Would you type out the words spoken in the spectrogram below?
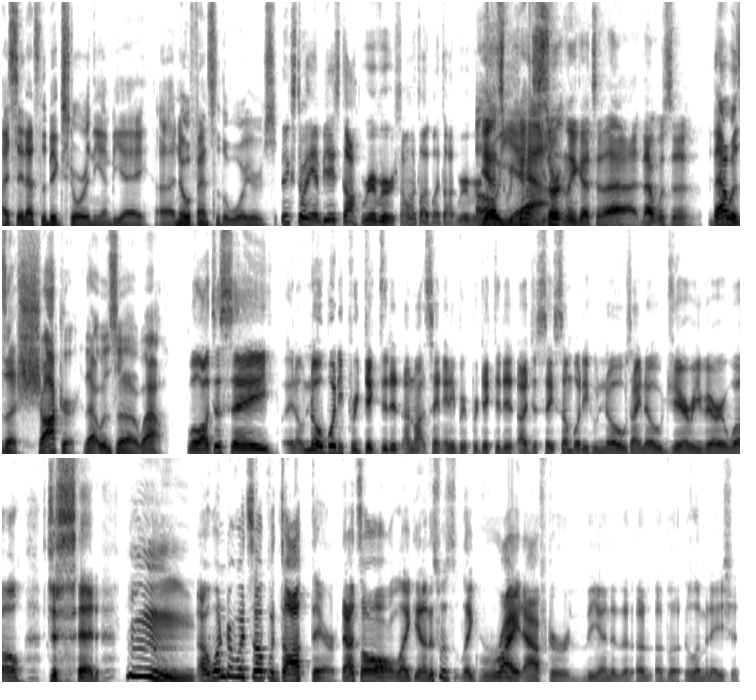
I say that's the big story in the NBA. Uh, no offense to the Warriors. Big story in the NBA is Doc Rivers. I want to talk about Doc Rivers. Oh, yes, we yeah. can certainly get to that. That was a That was a shocker. That was uh, wow. Well, I'll just say, you know, nobody predicted it. I'm not saying anybody predicted it. I just say somebody who knows I know Jerry very well just said, "Hmm, I wonder what's up with Doc there." That's all. Like, you know, this was like right after the end of the of, the elimination.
